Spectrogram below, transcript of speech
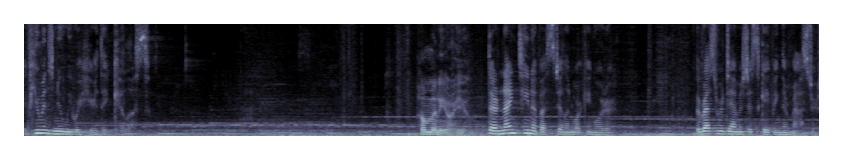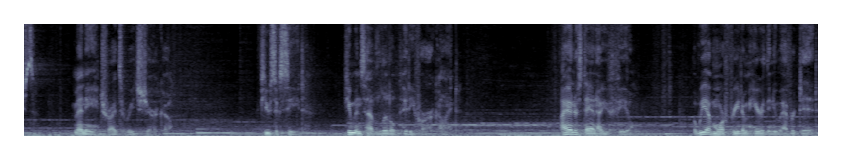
If humans knew we were here, they'd kill us. How many are you? There are 19 of us still in working order. The rest were damaged escaping their masters. Many tried to reach Jericho. Few succeed. Humans have little pity for our kind. I understand how you feel, but we have more freedom here than you ever did.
